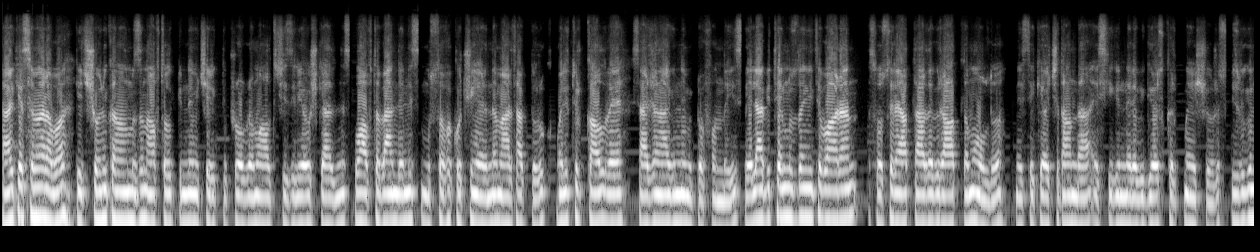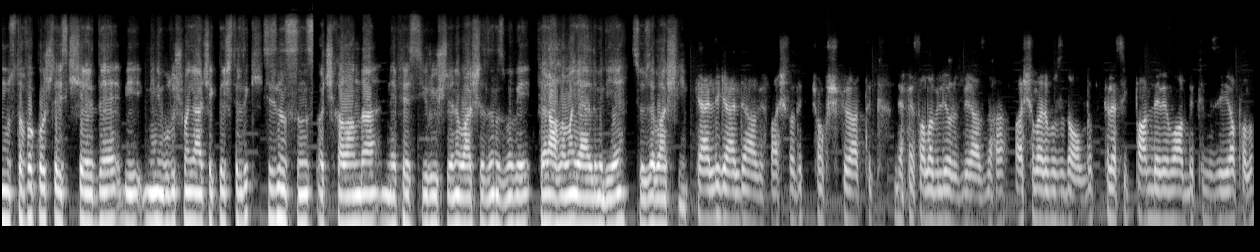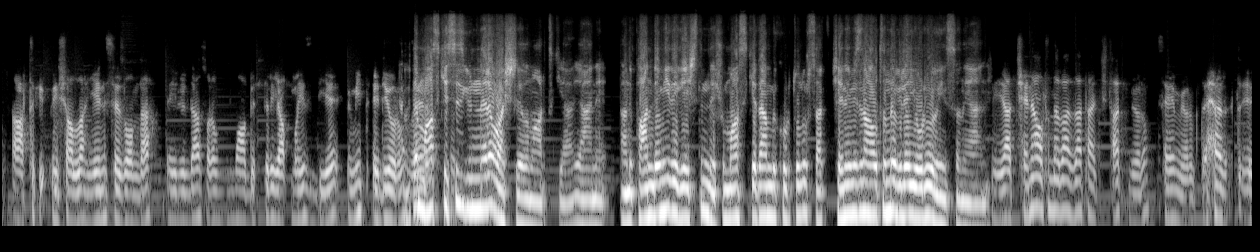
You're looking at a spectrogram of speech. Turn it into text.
Herkese merhaba. Geçiş Oyunu kanalımızın haftalık gündem içerikli programı Altı Çizili'ye hoş geldiniz. Bu hafta ben Deniz, Mustafa Koç'un yerinde Mert Akdoruk, Mali Türkkal ve Sercan Ergün'le mikrofondayız. Beyler bir Temmuz'dan itibaren sosyal hayatlarda bir rahatlama oldu. Mesleki açıdan da eski günlere bir göz kırpma yaşıyoruz. Biz bugün Mustafa Koç'la Eskişehir'de bir mini buluşma gerçekleştirdik. Siz nasılsınız? Açık alanda nefes yürüyüşlerine başladınız mı? Bir ferahlama geldi mi diye söze başlayayım. Geldi geldi abi. Başladık. Çok şükür artık nefes alabiliyoruz biraz daha. Aşılarımızı da olduk. Klasik pandemi muhabbetimizi yapalım. Artık inşallah yeni sezonda Eylül'den sonra bu muhabbetleri yapmayız diye ümit ediyorum. Bir de maskesiz günlere başlayalım artık ya. Yani hani pandemiyi de geçtim de şu maskeden bir kurtulursak çenemizin altında bile yoruyor insanı yani. Ya çene altında ben zaten takmıyorum. Sevmiyorum. Eğer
